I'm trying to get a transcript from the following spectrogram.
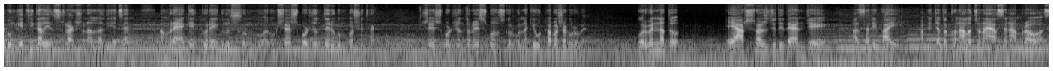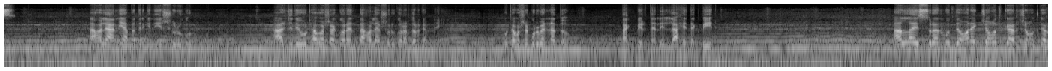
এবং এথিক্যাল ইনস্ট্রাকশন আল্লাহ দিয়েছেন। আমরা এক এক করে এগুলো শুনব এবং শেষ পর্যন্ত এরকম বসে থাকব। শেষ পর্যন্ত রেসপন্স করব, নাকি উঠা বসা করবেন? করবেন না তো? এই আশ্বাস যদি দেন যে, আজহারি ভাই, আপনি যতক্ষণ আলোচনায় আছেন, আমরাও আছি। তাহলে আমি আপনাদেরকে নিয়ে শুরু করব। আর যদি উঠা বসা করেন, তাহলে আর শুরু করার দরকার নেই। উঠা বসা করবেন না তো? তাকবীর দেন, লিল্লাহে তাকবীর। আল্লাহ ইসরার মধ্যে অনেক চমৎকার চমৎকার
